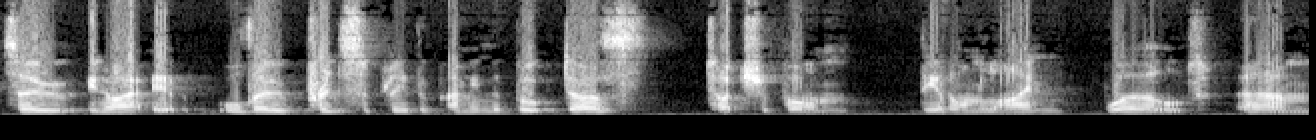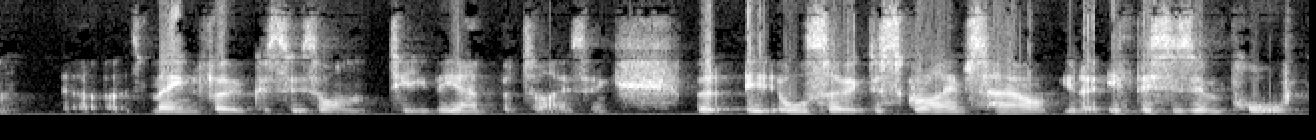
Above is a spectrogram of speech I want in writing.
So you know, it, although principally, the, I mean, the book does touch upon the online world. Um, uh, its main focus is on TV advertising, but it also it describes how you know if this is important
